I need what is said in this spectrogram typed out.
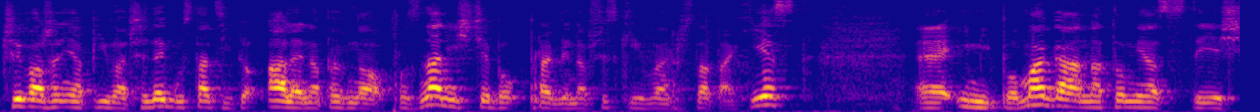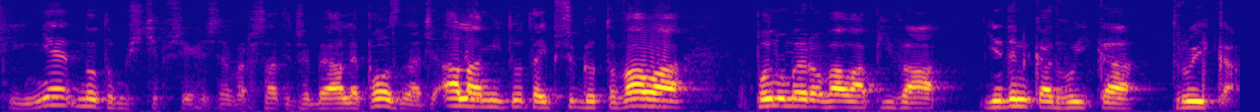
czy ważenia piwa, czy degustacji, to Ale na pewno poznaliście, bo prawie na wszystkich warsztatach jest e, i mi pomaga. Natomiast jeśli nie, no to musicie przyjechać na warsztaty, żeby Ale poznać. Ala mi tutaj przygotowała, ponumerowała piwa jedynka, dwójka, trójka.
